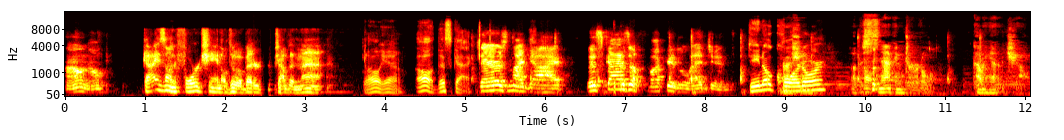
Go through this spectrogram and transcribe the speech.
I don't know. Guys on 4chan will do a better job than that. Oh yeah. Oh, this guy. There's my guy. This guy's a fucking legend. Do you know Corridor? of a snapping turtle coming out of its shell.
